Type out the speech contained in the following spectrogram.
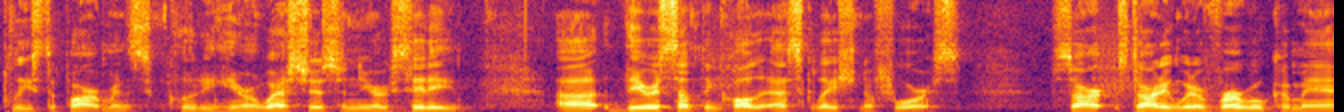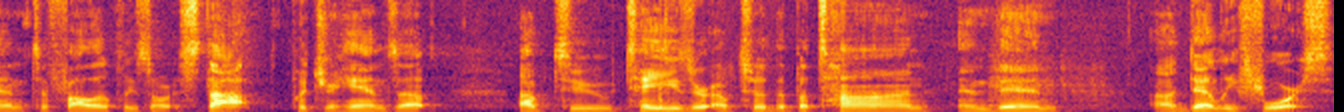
police departments, including here in Westchester, New York City, uh, there is something called escalation of force. Start, starting with a verbal command to follow the police order, stop, put your hands up, up to taser, up to the baton, and then uh, deadly force.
